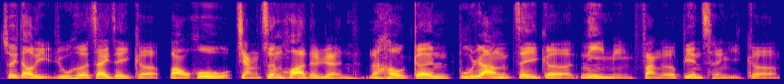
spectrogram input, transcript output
所以到底如何在这个保护讲真话的人，然后跟不让这个匿名反而变成一个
